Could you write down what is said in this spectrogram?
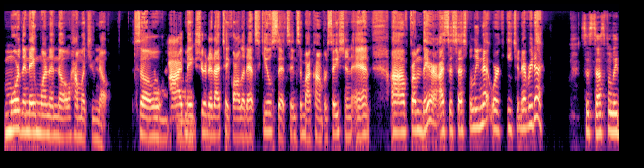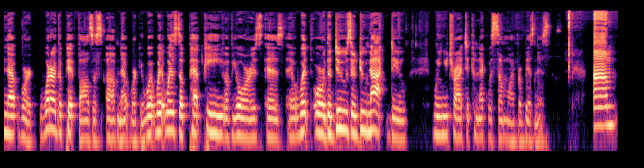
more than they want to know how much you know. So oh I make sure that I take all of that skill sets into my conversation. And uh, from there, I successfully network each and every day successfully network. What are the pitfalls of, of networking? What, what what is the pet peeve of yours uh, what or the do's or do not do when you try to connect with someone for business? Um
